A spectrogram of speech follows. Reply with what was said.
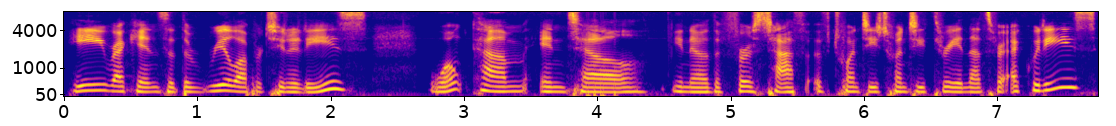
He reckons that the real opportunities won't come until you know the first half of 2023, and that's for equities.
